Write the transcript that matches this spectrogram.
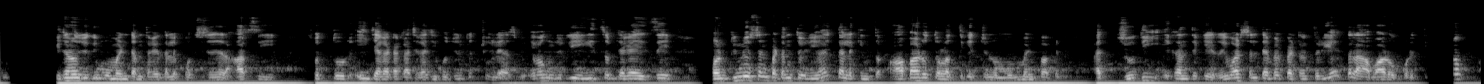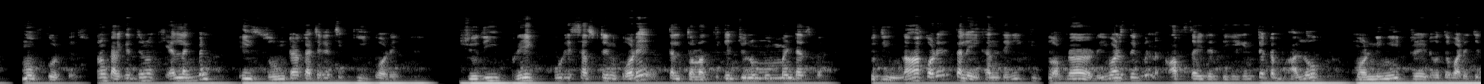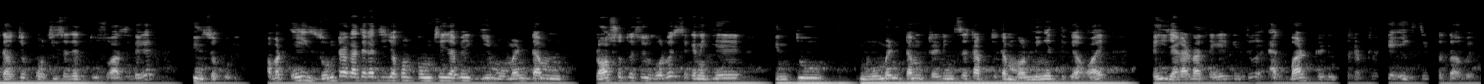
এখানেও যদি মোমেন্টাম থাকে, তাহলে পঁচিশ হাজার আশি সত্তর এই জায়গাটা কাছাকাছি পর্যন্ত চলে আসবে। এবং যদি এই সব জায়গায় এসে কন্টিনিউশন প্যাটার্ন তৈরি হয়, তাহলে কিন্তু আবারও তলার দিকের জন্য মুভমেন্ট পাবেন। আর যদি এখান থেকে রিভার্সাল টাইপের প্যাটার্ন তৈরি হয়, তাহলে আবার উপরের দিকে মুভ করবে। সুতরাং কালকের জন্য খেয়াল রাখবেন, এই জোনটার কাছাকাছি কি করে? যদি ব্রেক করে সাস্টেন করে, তাহলে তলার দিকের জন্য মুভমেন্ট আসবে। যদি না করে, তাহলে এখান থেকেই কিন্তু আপনারা রিভার্স দেখবেন আপ সাইডের দিকে কিন্তু একটা ভালো মর্নিং এই ট্রেড হতে পারে, যেটা হচ্ছে পঁচিশ হাজার দুশো আশি থেকে তিনশো কুড়ি। আবার এই জোনটার কাছাকাছি যখন পৌঁছে যাবে, গিয়ে মোমেন্টাম লস হতে শুরু করবে, সেখানে গিয়ে কিন্তু মোমেন্টাম ট্রেডিং সেট আপ যেটা মর্নিং এর দিকে হয় সেই জায়গাটা থেকে কিন্তু একবার ট্রেডিং সেট এক্সিট হতে হবে।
